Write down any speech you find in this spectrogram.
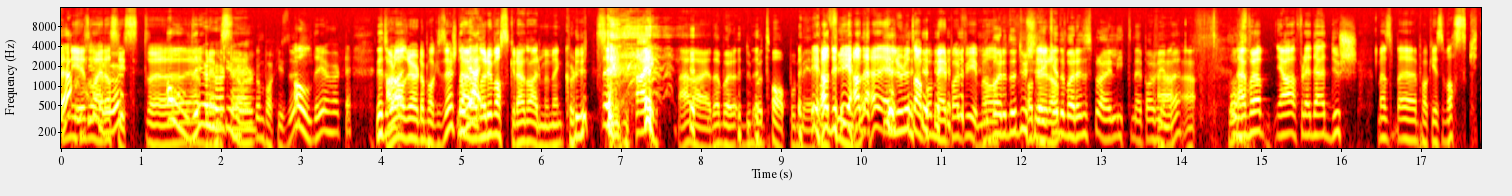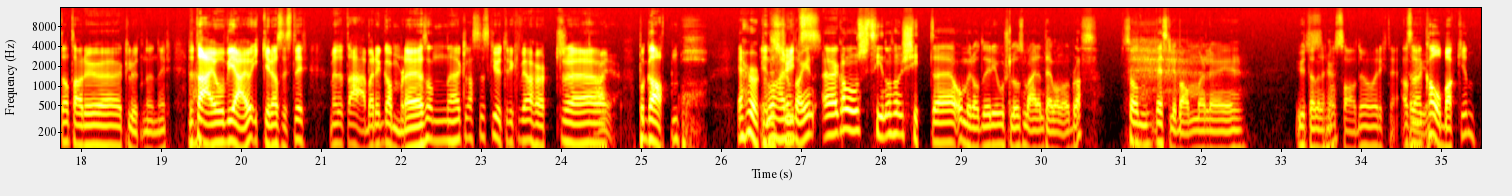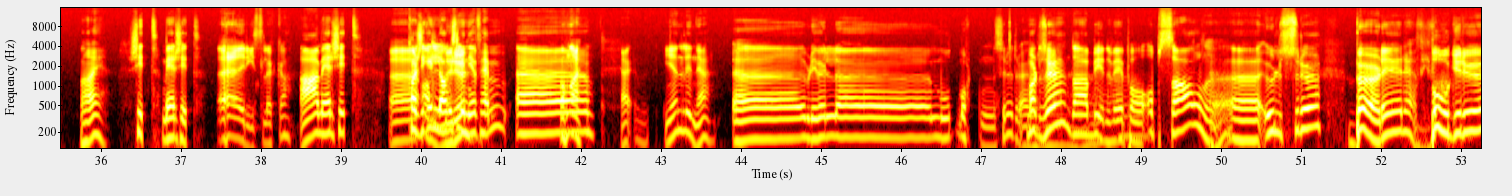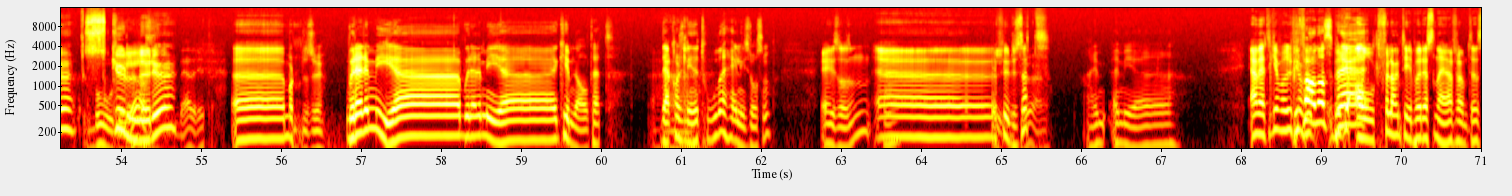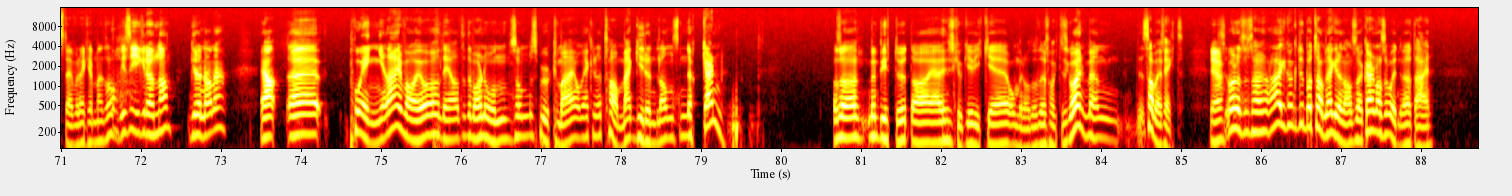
er nye hørt. rasist... eh, Aldri hørt om pakkisdusj? Aldri hørt det. Har du aldri hørt om pakkisdusj? Det er jo når du vasker deg under armen med en klut. Nei, nei, nei, det er bare Du bare tar på mer Ja, du, parfyme. ja, er, eller du tar på mer parfyme. og- bare, du dusjer ikke, du bare sprayer litt mer parfyme. Ja, ja. Nei, for, ja, for det er dusj. Mens uh, pakkis vask, da tar du eh, kluten under. Dette er jo, Vi er jo ikke rasister, men dette er bare gamle sånn eh, klassiske uttrykk vi har hørt eh, på gaten. Jeg hørte noe her om dagen. Eh, kan noen si noen sånne shit-områder i Oslo som er en T-baneplass? Sånn Vestligbanen eller utlandet? Nå sa du jo riktig. Altså. Kalbakken. Nei. Shit. Mer shit. Uh, Risløkka. Nei, mer shit. eh, Kanskje ikke langs linje fem. Eh, Å, nei. I en linje. Uh, det blir vel uh, mot Mortensrud, tror jeg. Mortensrud. Da begynner vi på Oppsal, uh, Ulsrud, Bøler, Bogerud, Skullerud, Det er dritt. Uh, Mortensrud. Hvor er det mye Hvor er det mye kriminalitet? Det er kanskje linje to, det. Ellingsråsen. Elisåsen. Uh, Furuset. Er det, mye Jeg vet ikke hva du Fy faen, altså! Bruker altfor lang tid på å resonnere frem til et sted hvor det er kriminalitet. Vi sier Grønland. Grønland, ja. ja uh, poenget der var jo det at det var noen som spurte meg om jeg kunne ta med meg grønlandsnøkkelen. Altså, men bytte ut da Jeg husker jo ikke hvilke områder det faktisk var, men det, samme effekt. Ja. Så det noen som sa ah, Kan ikke du bare ta med deg grønlandsnøkkelen, og så ordner vi dette her.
